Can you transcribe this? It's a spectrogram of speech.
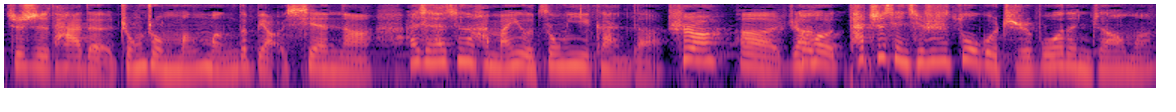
就是她的种种萌萌的表现呐、而且她真的还蛮有综艺感的。是啊，呃，然后她之前其实是做过直播的，你知道吗？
